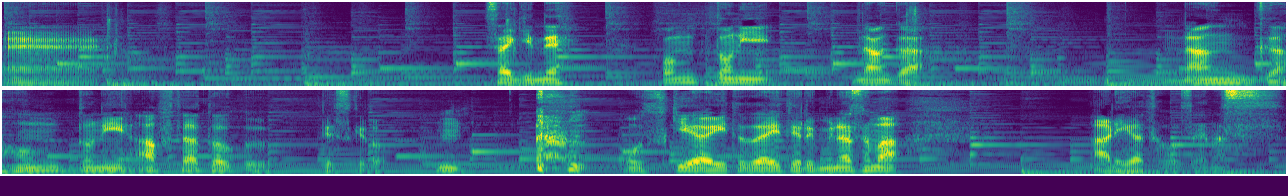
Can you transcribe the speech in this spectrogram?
えー、最近ね本当になんかなんか本当にアフタートークですけど、うん、お付き合いいただいている皆様ありがとうございます。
